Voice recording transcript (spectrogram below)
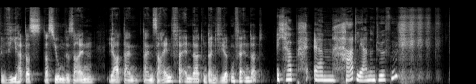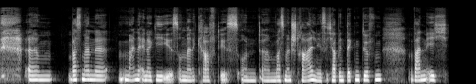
Wie hat das, das Human Design ja, dein, dein Sein verändert und dein Wirken verändert? Ich habe ähm, hart lernen dürfen. ähm, was meine, meine Energie ist und meine Kraft ist und ähm, was mein Strahlen ist. Ich habe entdecken dürfen, wann ich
